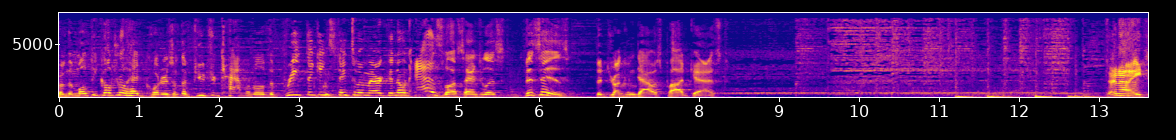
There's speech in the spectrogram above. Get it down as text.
From the multicultural headquarters of the future capital of the free thinking states of America known as Los Angeles, this is the Drunken Taoist Podcast. Tonight,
